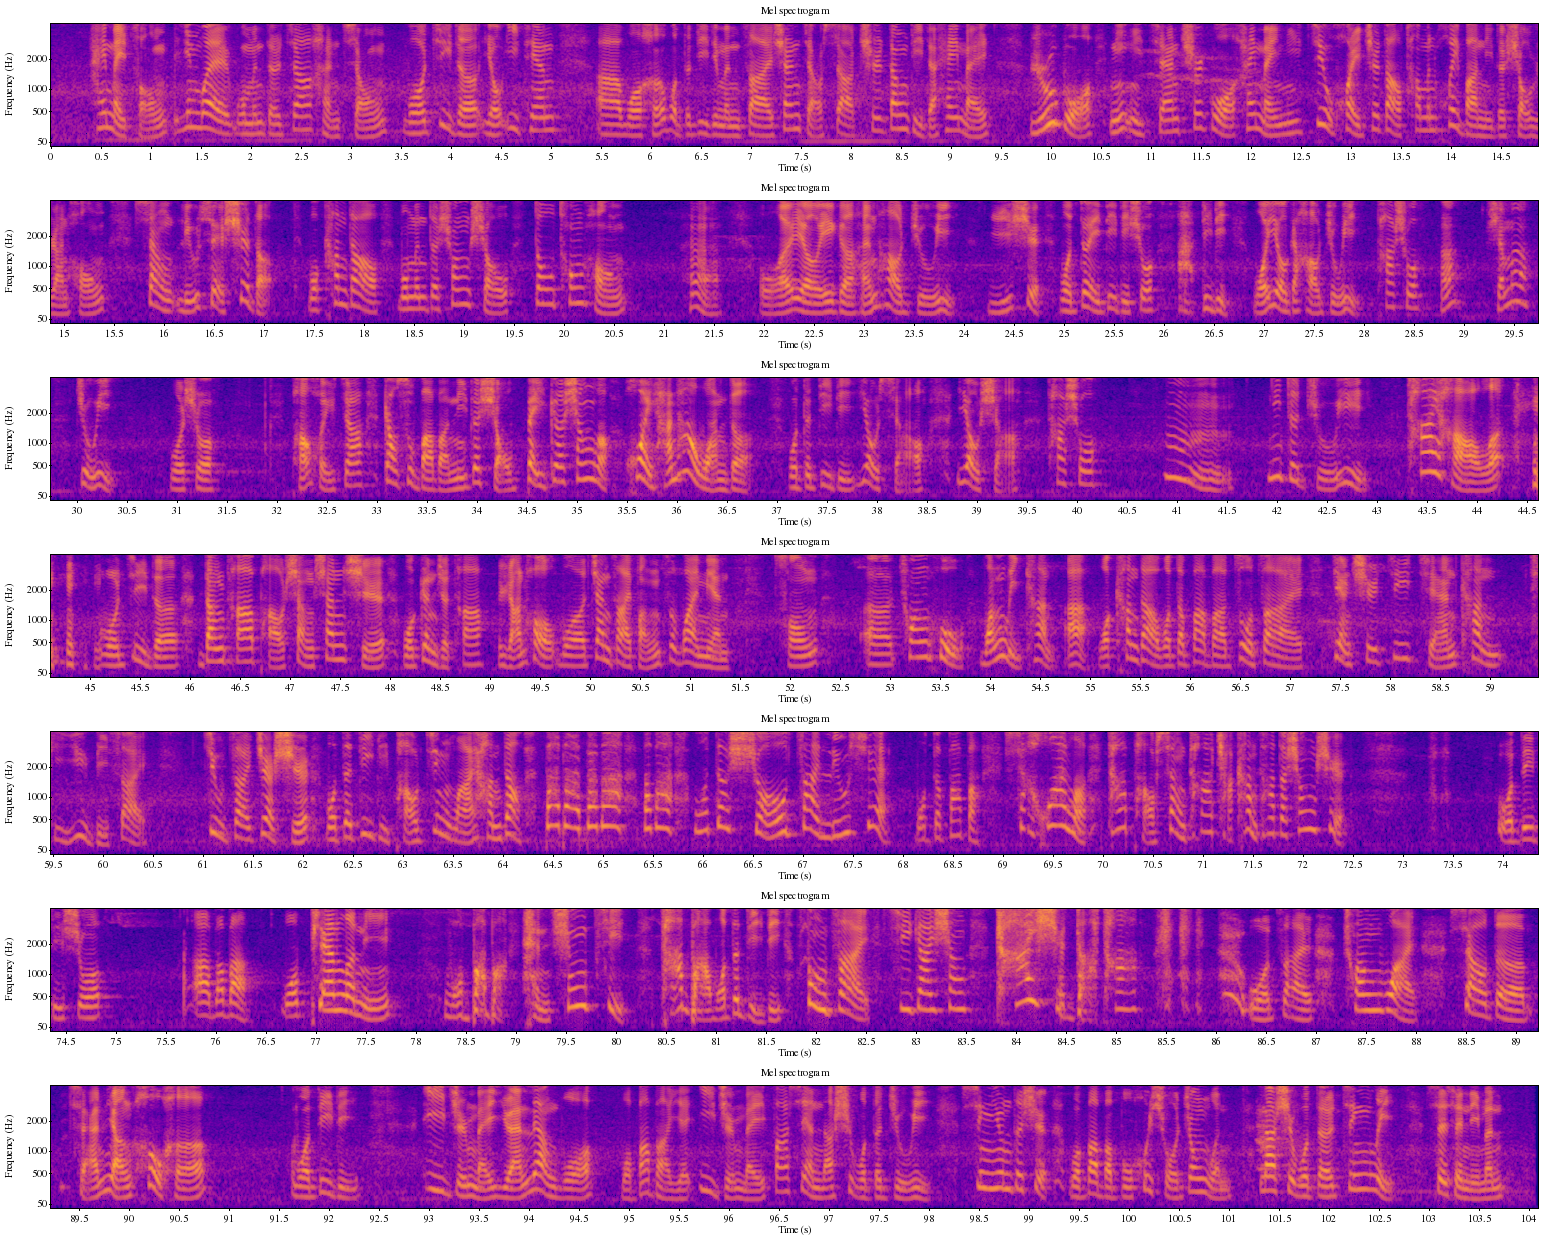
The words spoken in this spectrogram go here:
黑莓丛，因为我们的家很穷。我记得有一天，啊，我和我的弟弟们在山脚下吃当地的黑莓。如果你以前吃过黑莓，你就会知道他们会把你的手染红，像流血似的。我看到我们的双手都通红。哼，我有一个很好主意。于是我对弟弟说：“啊，弟弟，我有个好主意。”他说：“啊，什么？”注意，我说，跑回家告诉爸爸，你的手被割伤了，会很好玩的。我的弟弟又小又傻，他说：“嗯，你的主意太好了。”我记得，当他跑上山时，我跟着他，然后我站在房子外面，从呃窗户往里看啊，我看到我的爸爸坐在电视机前看。体育比赛，就在这时，我的弟弟跑进来喊道：“爸爸，爸爸，爸爸，我的手在流血！”我的爸爸吓坏了，他跑向他查看他的伤势。我弟弟说：“啊，爸爸，我骗了你。”我爸爸很生气，他把我的弟弟放在膝盖上，开始打他。我在窗外笑得前仰后合，我弟弟一直没原谅我，我爸爸也一直没发现那是我的主意。幸运的是，我爸爸不会说中文，那是我的经历。谢谢你们。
